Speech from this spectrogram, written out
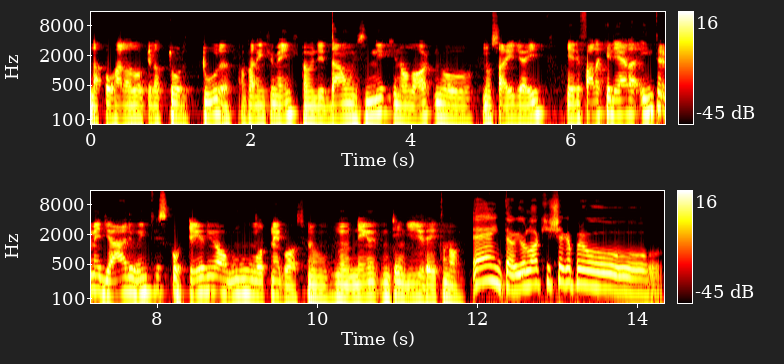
da porrada louca e da tortura, aparentemente. Então ele dá um sneak no, Loki, no, no Said aí. E ele fala que ele era intermediário entre escoteiro e algum outro negócio. Não, não- nem entendi direito o nome. É, então, e o Loki chega pro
